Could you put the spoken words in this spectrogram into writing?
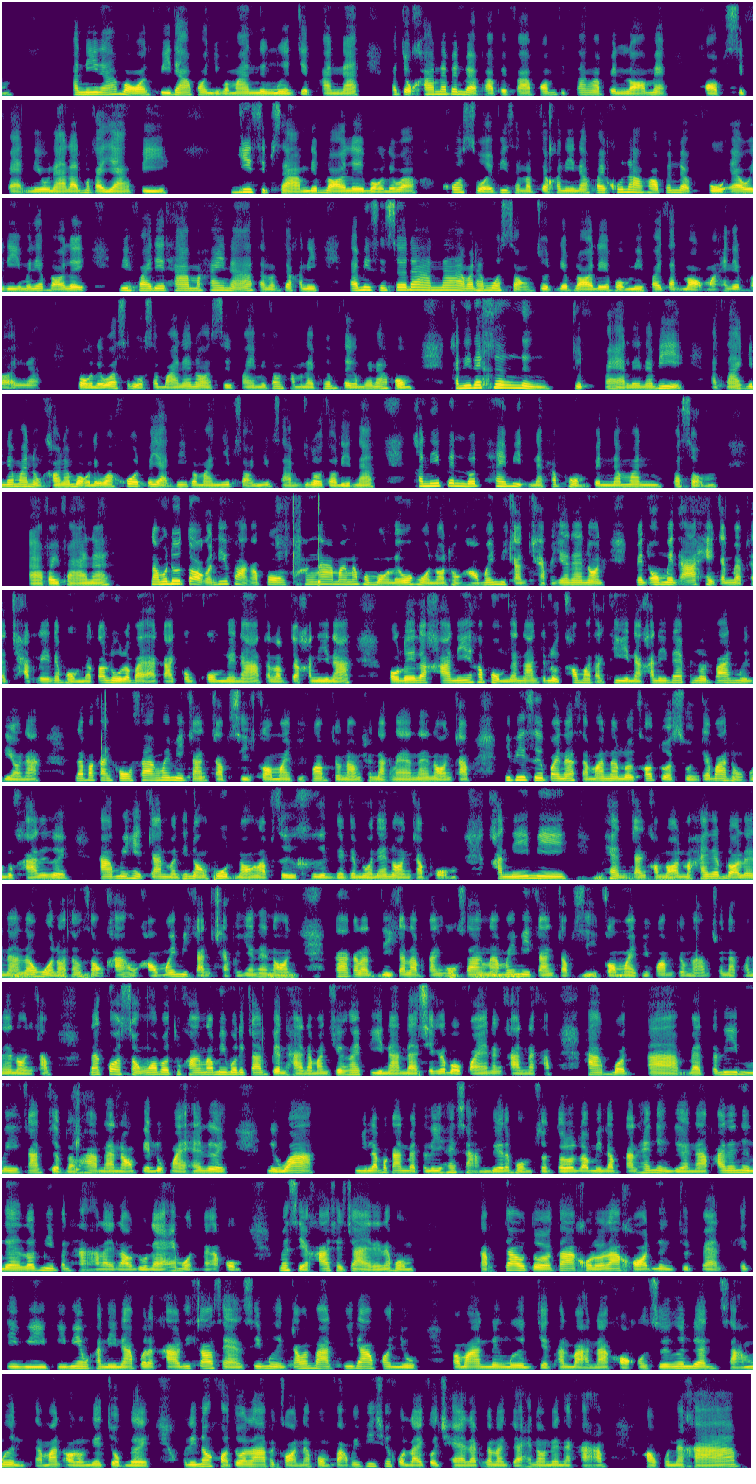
คันนี้นะ บอกว่าฟรีดาวน์ผ่อนอยู่ประมาณ 17,000 นะ กระจกข้างได้เป็นแบบพับไฟฟ้าพร้อมติดตั้งมาเป็นล้อแม็กขอบ 18 นิ้วนะรัดมากับยางปี 23 เรียบร้อยเลยบอกเลยว่าโคตรสวยพี่สำหรับเจ้าคันนี้นะ ไฟคู่หน้าเขาเป็นแบบ Full LED มาเรียบร้อยเลย มีไฟ Daytime มาให้นะสำหรับเจ้าคันนี้ และมีเซ็นเซอร์ด้านหน้ามาทั้งหมด 2 จุดเรียบร้อยเลยผมมีไฟตัดหมอกมาให้เรียบร้อยเลยนะ บอกเลยว่าสะดวกสบายแน่นอนซื้อไฟไม่ต้องทำอะไรเพิ่มเติมเลยนะครับผมคันนี้ได้เครื่อง 1.8 เลยนะพี่ อัตรากินน้ำมันของเขานะบอกเลยว่าโคตรประหยัดพี่ประมาณ 22-23 กิโลต่อลิตรนะคันนี้เป็นรถไฮบริดนะครับผมเป็นน้ำมันผสมอ่าไฟฟ้านะ เรามาดูต่อกันที่ฝากระโปรงข้างหน้าบ้างนะผมบอกเลยว่าหัวน็อตของเขาไม่มีการแข็งไปเยอะแน่นอน เป็นองค์เป็นอาร์เห็นกันแบบชัดๆเลยนะผมแล้วก็รูระบายอากาศกลมๆเลยนะสำหรับเจ้าคันนี้นะบอกเลยราคานี้ครับผมนานๆจะหลุดเข้ามาสักทีนะคันนี้ได้เป็นรถบ้านมือเดียวนะ และประกันโครงสร้างไม่มีการกลับสีกอไม้พิคว่ำจมน้ำชนหนักแน่แน่นอนครับพี่ๆซื้อไปนะสามารถนำรถเข้าตรวจศูนย์ใกล้บ้านของคุณลูกค้าได้เลย หากมีเหตุการณ์เหมือนที่น้องพูดน้องรับซื้อคืนเต็มจำนวนแน่นอนครับผมคันนี้มีแผ่นกันความร้อนมาให้เรียบร้อยเลยนะ แล้วหัวน็อตทั้งสองข้างของเขาไม่มีการแข็งไปเยอะแน่นอนกล้าการันตีการรับกันโครงสร้างนะไม่มีการกลับสีก่อไม้พลิกคว่ำจมน้ำชนหนักมาแน่นอนครับ และกดส่งมอบรถทุกครั้งเรามีบริการเปลี่ยนถ่ายน้ำมันเครื่องให้ฟรีนะและเช็คระบบไฟให้ทั้งคันนะครับ หากบทอ่าแบตเตอรี่มีการเสื่อมสภาพนะน้องเปลี่ยนลูกใหม่ให้เลย หรือว่ามีรับประกันแบตเตอรี่ให้ 3 เดือนนะผม ส่วนตัวรถเรามีรับประกันให้ 1 เดือนนะ ภายใน 1 เดือนรถมีปัญหาอะไรเราดูแลให้หมดนะครับผม ไม่เสียค่าใช้จ่ายเลยนะผม กับเจ้า Toyota Corolla Cross 1.8 HEV Premium คันนี้นะ เปิดราคาที่ 949,000 บาทฟรีดาวน์ผ่อนอยู่ประมาณ 17,000 บาทนะ ขอคนซื้อเงินเดือน 30,000 สามารถออกโรงเรียนจบเลย วันนี้น้องขอตัวลาไปก่อนนะ ผมฝากพี่ๆช่วยกดไลค์ กดแชร์ และเป็นกำลังใจให้น้องด้วยนะครับ ขอบคุณนะครับ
